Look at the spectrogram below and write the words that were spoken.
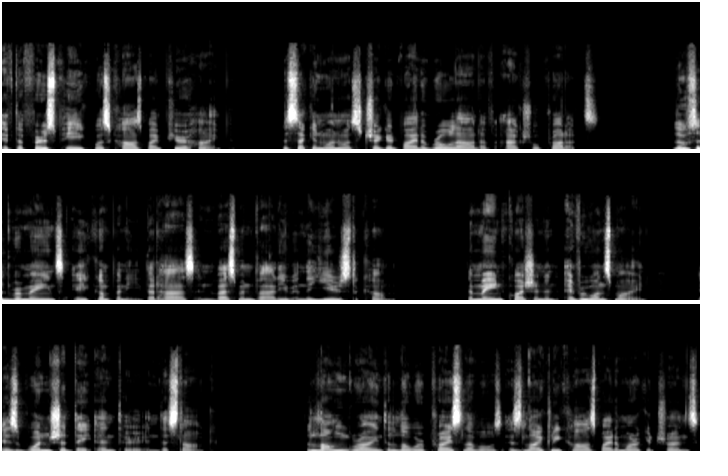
if the first peak was caused by pure hype, the second one was triggered by the rollout of actual products. Lucid remains a company that has investment value in the years to come. The main question in everyone's mind is when should they enter in the stock? The long grind to lower price levels is likely caused by the market trends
